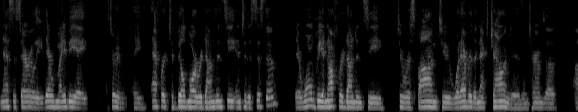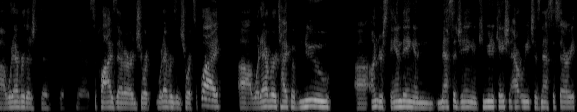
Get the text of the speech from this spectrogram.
necessarily there may be a, a sort of a effort to build more redundancy into the system there won't be enough redundancy to respond to whatever the next challenge is in terms of uh, whatever the, the, the, supplies that are in short, whatever is in short supply, uh, whatever type of new uh, understanding and messaging and communication outreach is necessary.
